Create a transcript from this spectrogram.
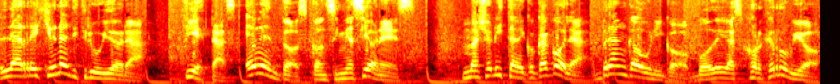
La regional distribuidora. Fiestas, eventos, consignaciones. Mayorista de Coca-Cola, Branca Único, Bodegas Jorge Rubio,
